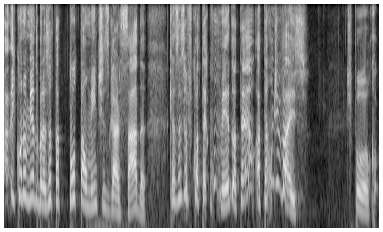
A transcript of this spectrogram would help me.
a economia do Brasil tá totalmente esgarçada que às vezes eu fico até com medo, até, até onde vai isso? Tipo, co-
